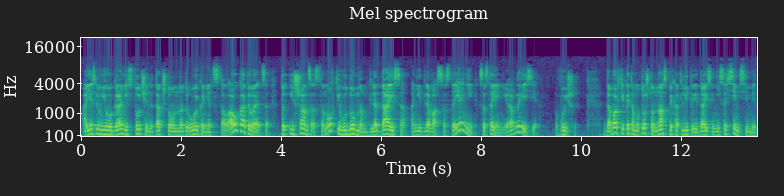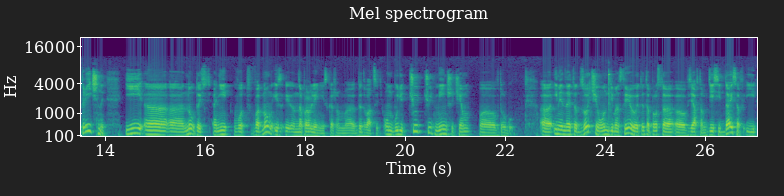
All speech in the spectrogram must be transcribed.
А если у него грани сточены так, что он на другой конец стола укатывается, то и шанс остановки в удобном для дайса, а не для вас состоянии, состоянии равновесия, выше. Добавьте к этому то, что наспех отлитые дайсы не совсем симметричны, и, э, э, ну, то есть они вот в одном из э, направлений, скажем, D20, он будет чуть-чуть меньше, чем в другом. Именно этот Зодчи, он демонстрирует это просто взяв там 10 дайсов и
